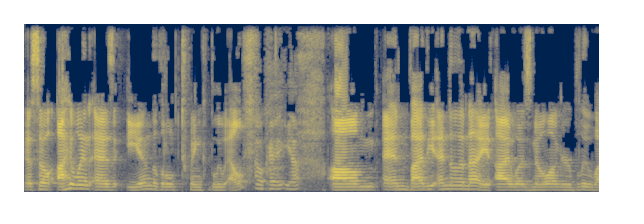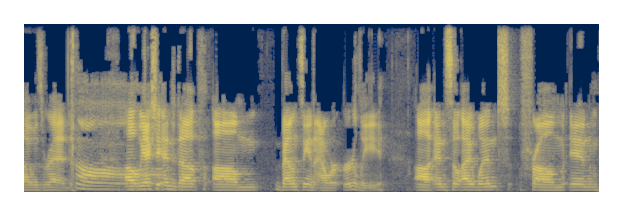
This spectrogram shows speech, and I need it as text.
And so I went as Ian, the little twink blue elf. Okay, yeah. Um, and by the end of the night, I was no longer blue; I was red. Aww. Uh, we actually ended up um, bouncing an hour early. Uh, and so I went from in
